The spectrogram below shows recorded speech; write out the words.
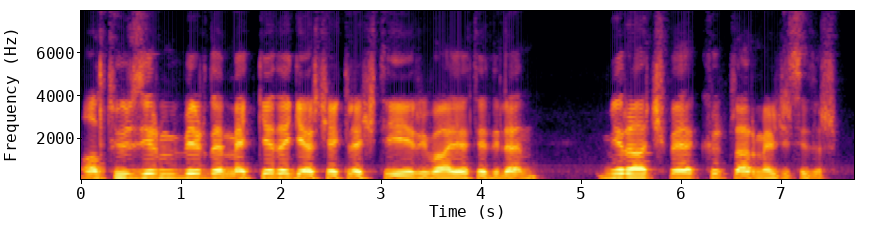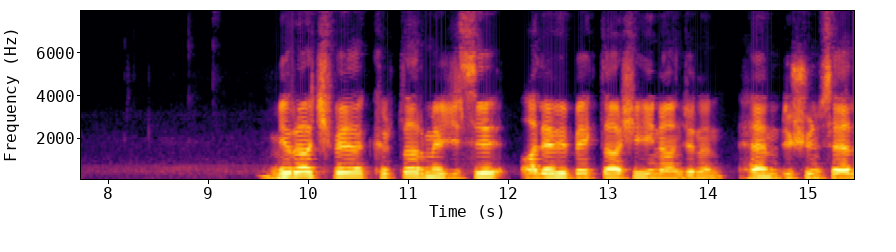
621'de Mekke'de gerçekleştiği rivayet edilen Miraç ve Kırklar Meclisi'dir. Miraç ve Kırklar Meclisi Alevi Bektaşi inancının hem düşünsel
